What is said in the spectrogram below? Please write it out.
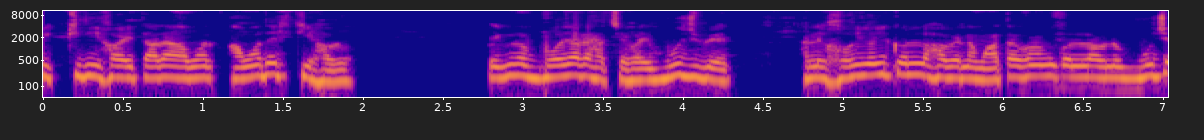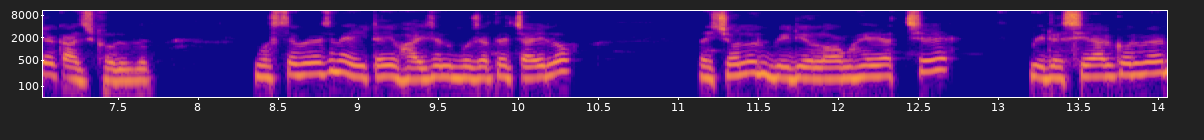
বিক্রি হয়, তারা আমার, আমাদের কি হবে? এগুলো বোঝার আছে ভাই বুঝবেন খালি হই হই করলে হবে না, মাথা গরম করলে হবে না, বুঝে কাজ করবেন বুঝতে পেরেছেন? এইটাই ভাইজান বোঝাতে চাইলো। তাই চলুন ভিডিও লং হয়ে যাচ্ছে। ভিডিও শেয়ার করবেন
